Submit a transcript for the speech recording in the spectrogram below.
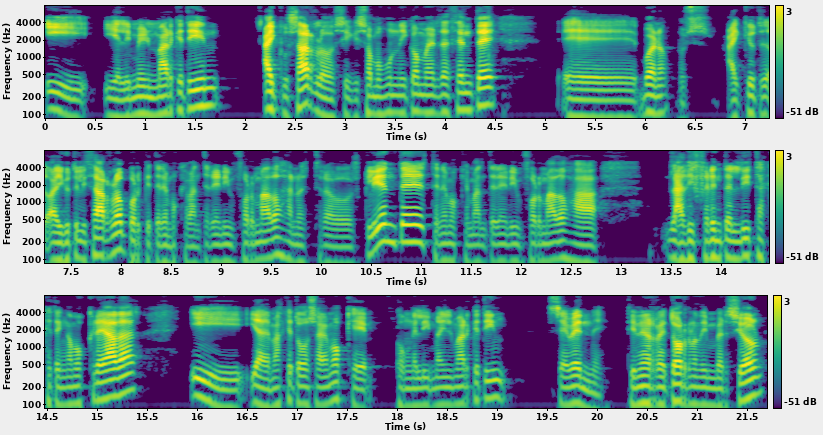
Y, el email marketing hay que usarlo. Si somos un e-commerce decente, eh, bueno, pues hay que, hay que utilizarlo porque tenemos que mantener informados a nuestros clientes, tenemos que mantener informados a las diferentes listas que tengamos creadas y, además que todos sabemos que con el email marketing se vende, tiene retorno de inversión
